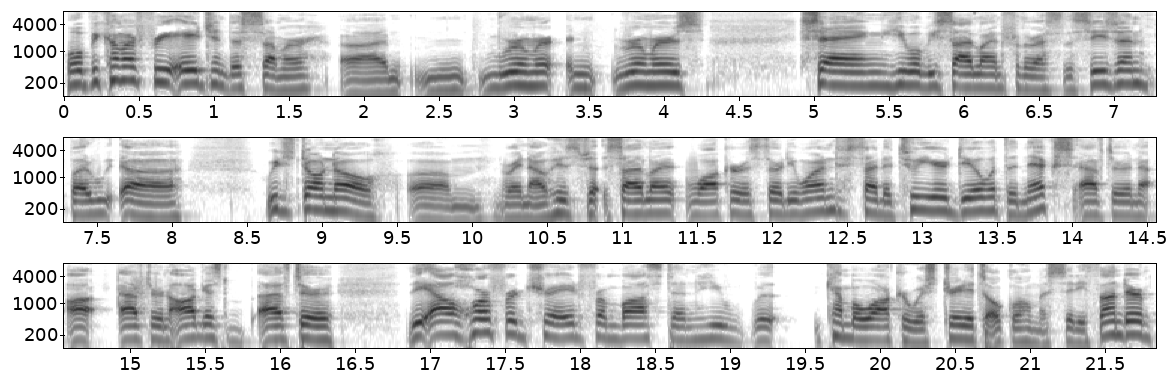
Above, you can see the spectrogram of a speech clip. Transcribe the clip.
will become a free agent this summer. Uh, rumor rumors saying he will be sidelined for the rest of the season, but uh, we just don't know um, right now. His sideline Walker is 31, signed a two year deal with the Knicks after an uh, after an August after the Al Horford trade from Boston. He Kemba Walker was traded to Oklahoma City Thunder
